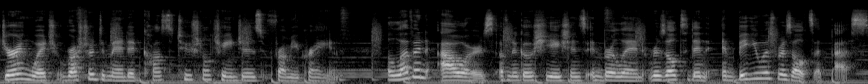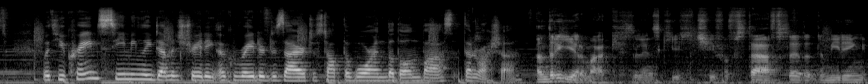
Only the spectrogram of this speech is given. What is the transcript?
during which Russia demanded constitutional changes from Ukraine. 11 hours of negotiations in Berlin resulted in ambiguous results at best, with Ukraine seemingly demonstrating a greater desire to stop the war in the Donbass than Russia. Andriy Yermak, Zelensky's chief of staff, said at the meeting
